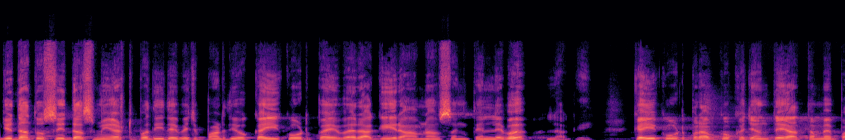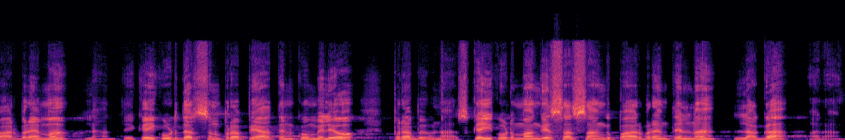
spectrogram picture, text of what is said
ਜਿੱਦਾਂ ਤੁਸੀਂ 10ਵੀਂ ਅਸ਼ਟਪਦੀ ਦੇ ਵਿੱਚ ਪੜ੍ਹਦੇ ਹੋ, ਕਈ ਕੋਟ ਭੈ ਵੈਰਾਗੀ RAM ਨਾਮ ਸਿੰਘ ਤਿੰਨ ਲਿਵ ਲਾਗੀ। ਕਈ ਕੋਟ ਪ੍ਰਭ ਕੋ ਖਜੰਤੇ, ਆਤਮ ਮੈਂ ਪਾਰ ਬ੍ਰਹਮ ਲਹੰਤੇ। ਕਈ ਕੋਟ ਦਰਸ਼ਨ ਪ੍ਰਭ ਪਿਆ, ਤਿਨ ਕੋ ਮਿਲਿਓ ਪ੍ਰਭ ਵਿਨਾਸ਼। ਕਈ ਕੋਟ ਮੰਗੇ ਸਤਸੰਗ, ਪਾਰ ਬ੍ਰਹਮ ਤਿਨ ਲਾਗਾ ਅਰੰਗ।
